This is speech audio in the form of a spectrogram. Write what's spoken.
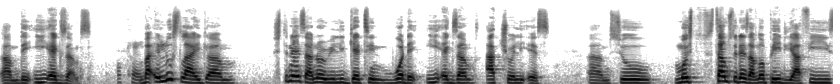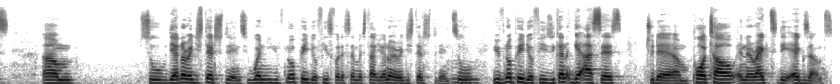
um, the e-exams. Okay. But it looks like um, students are not really getting what the e-exam actually is. Um, so most some students have not paid their fees. So they are not registered students. When you've not paid your fees for the semester, you're not a registered student. So you've not paid your fees, you cannot get access to the um, portal and write the exams.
